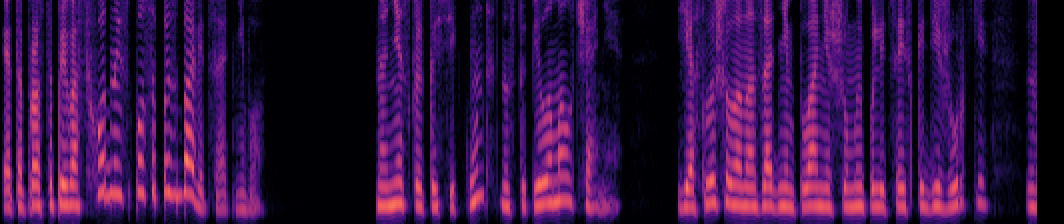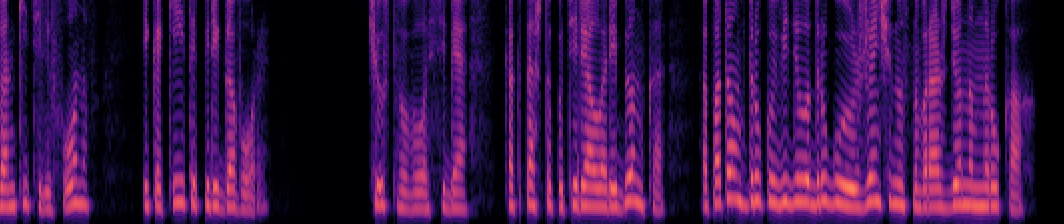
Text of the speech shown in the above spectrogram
Это просто превосходный способ избавиться от него. На несколько секунд наступило молчание. Я слышала на заднем плане шумы полицейской дежурки, звонки телефонов и какие-то переговоры. Чувствовала себя, как та, что потеряла ребенка, а потом вдруг увидела другую женщину с новорожденным на руках.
